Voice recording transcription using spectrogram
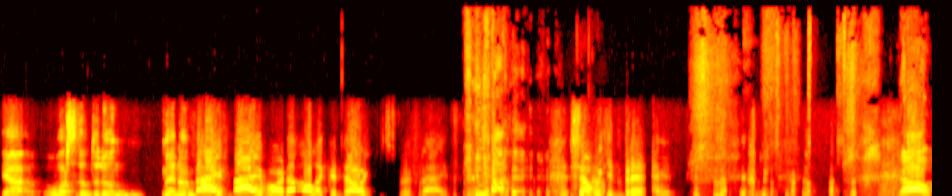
ja, hoe was het om te doen, Menno? 5 mei worden alle cadeautjes bevrijd. Ja, Zo moet je het brengen. nou,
